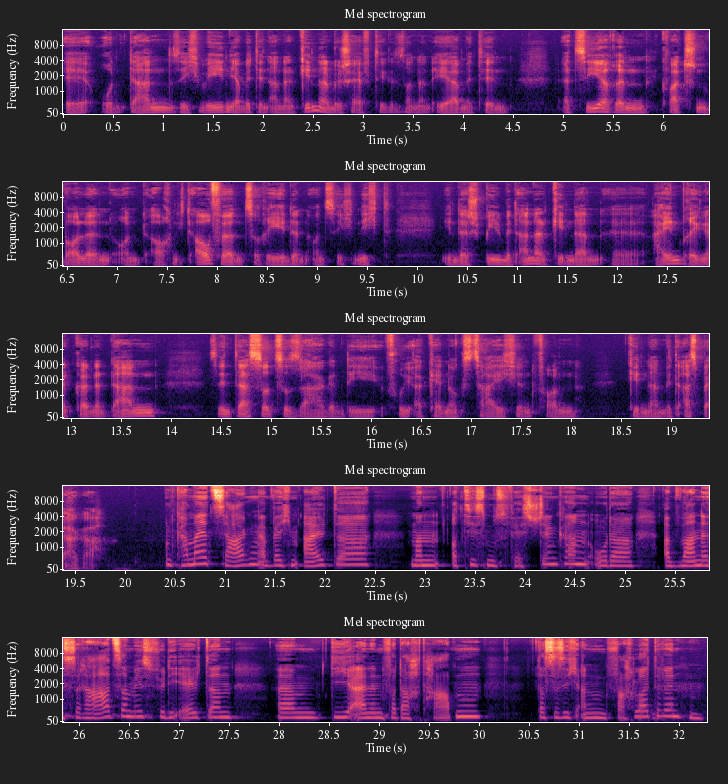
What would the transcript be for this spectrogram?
äh, und dann sich weniger mit den anderen Kindern beschäftigen, sondern eher mit den Erzieherinnen quatschen wollen und auch nicht aufhören zu reden und sich nicht in das Spiel mit anderen Kindern äh, einbringen können, dann sind das sozusagen die Früherkennungszeichen von Kindern mit Asperger. Und kann man jetzt sagen, ab welchem Alter man Autismus feststellen kann oder ab wann es ratsam ist für die Eltern, ähm, die einen Verdacht haben, dass sie sich an Fachleute wenden?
